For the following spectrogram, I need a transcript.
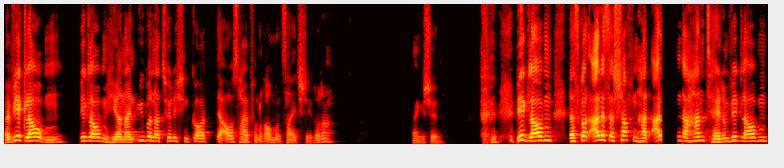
Weil wir glauben, wir glauben hier an einen übernatürlichen Gott, der außerhalb von Raum und Zeit steht, oder? Dankeschön. Wir glauben, dass Gott alles erschaffen hat, alles in der Hand hält und wir glauben,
